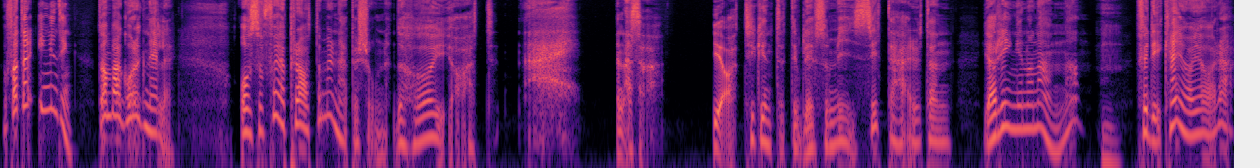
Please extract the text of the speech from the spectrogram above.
De fattar ingenting. De bara går och gnäller. Och så får jag prata med den här personen. Då hör jag att nej, men alltså, jag tycker inte att det blev så mysigt det här utan jag ringer någon annan. Mm. För det kan jag göra.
